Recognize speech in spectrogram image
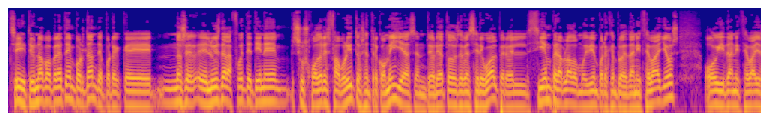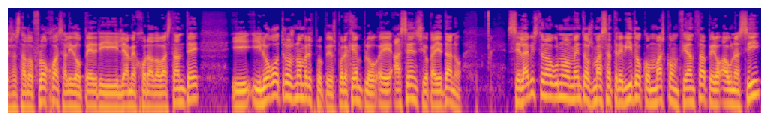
Sí, tiene una papeleta importante porque, no sé, eh, Luis de la Fuente tiene sus jugadores favoritos, entre comillas, en teoría todos deben ser igual, pero él siempre ha hablado muy bien, por ejemplo, de Dani Ceballos. Hoy Dani Ceballos ha estado flojo, ha salido Pedri y le ha mejorado bastante. Y, y luego otros nombres propios, por ejemplo, eh, Asensio, Cayetano. Se le ha visto en algunos momentos más atrevido, con más confianza, pero aún así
